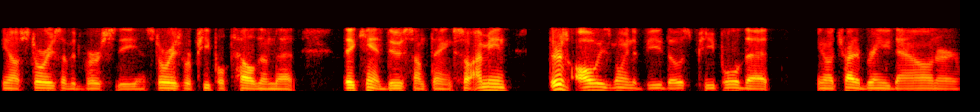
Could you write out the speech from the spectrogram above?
you know, stories of adversity and stories where people tell them that they can't do something. So I mean, there's always going to be those people that you know try to bring you down or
